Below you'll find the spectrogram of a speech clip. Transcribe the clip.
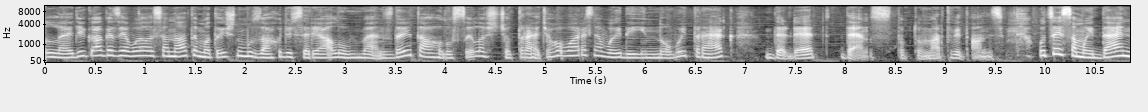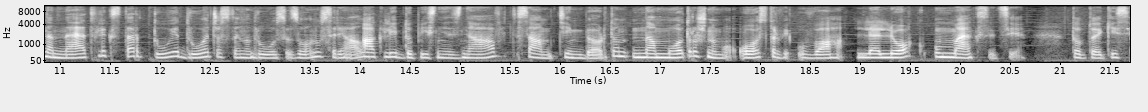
Леді Гага з'явилася на тематичному заході серіалу Wednesday та оголосила, що 3 вересня вийде її новий трек The Dead Dance, тобто мертвий танець. У цей самий день на Netflix стартує друга частина другого сезону серіалу. А кліп до пісні зняв сам Тім Бертон на моторошному острові. Увага! Ляльок у Мексиці. Тобто якийсь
